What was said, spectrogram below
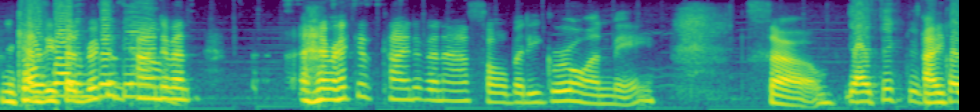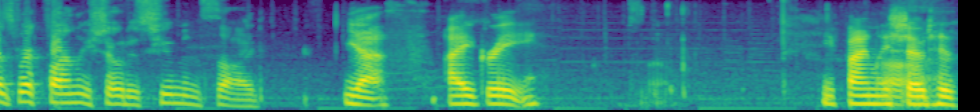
and Kenzie said, Rick is kind of an Rick is kind of an asshole, but he grew on me. So Yeah, I think it's I- because Rick finally showed his human side. yes, I agree. He finally Uh, showed his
